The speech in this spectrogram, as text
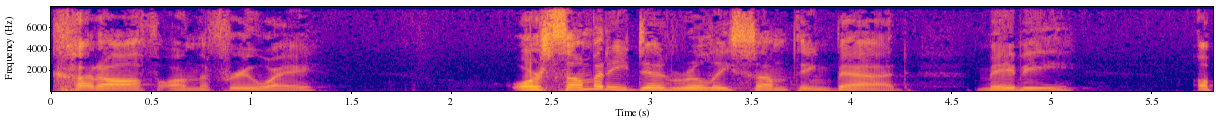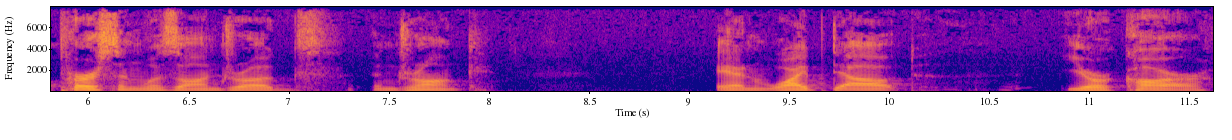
cut off on the freeway or somebody did really something bad, maybe a person was on drugs and drunk and wiped out your car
